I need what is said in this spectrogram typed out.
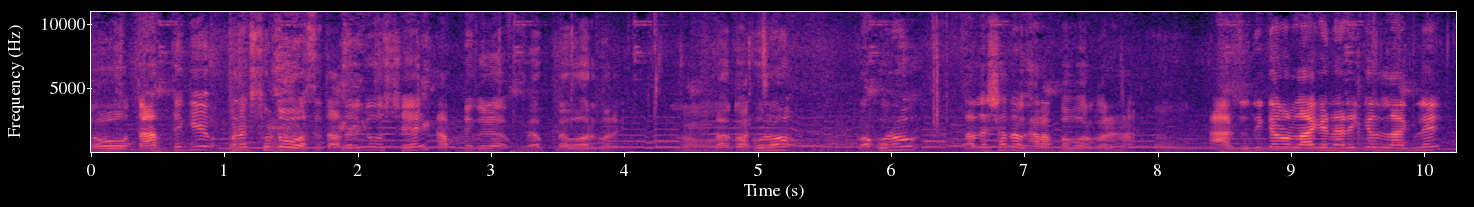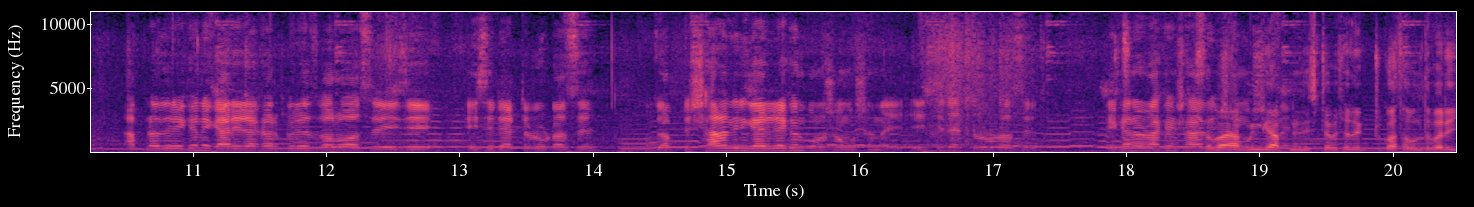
তো তার থেকে অনেক ছোটও আছে তাদেরকেও সে আপনি করে ব্যবহার করে। আচ্ছা। কখনো কখনো তাদের সাথেও খারাপ ব্যবহার করে না। আর যদি কারও লাগে নারিকেল লাগলে আপনাদের এখানে গাড়ি রাখার প্লেস ভালো আছে এই যে এই সাইডে একটা রোড আছে তো আপনি সারাদিন গাড়ি রাখেন কোনো সমস্যা নাই। এই সাইডে একটা রোড আছে এখানেও রাখেন আচ্ছা সারাদিন আপনি কি আপনি স্টাফের সাথে একটু কথা বলতে পারি?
